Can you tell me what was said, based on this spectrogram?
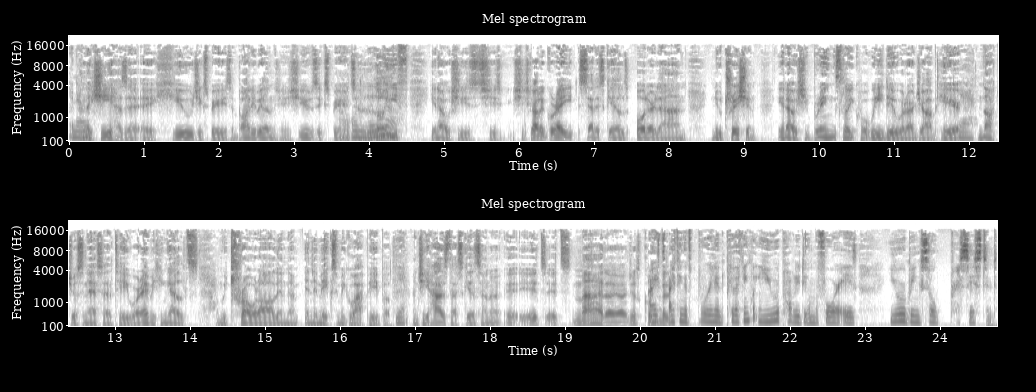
You know? And like she has a, a huge experience in bodybuilding, she has huge experience Oh, in life. You know, she's she's she's got a great set of skills other than nutrition. You know, she brings like what we do with our job here, Yeah. not just an SLT, where everything else and we throw it all in the, in the mix and we go at people. Yeah. And she has that skill set. it- It's it's mad. I, I just I, couldn't. bel- I think it's brilliant because I think what you were probably doing before is you were being so persistent.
